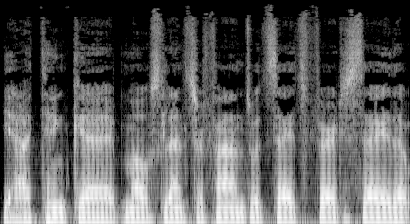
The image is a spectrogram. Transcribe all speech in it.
Yeah, I think uh, most Leinster fans would say it's fair to say that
